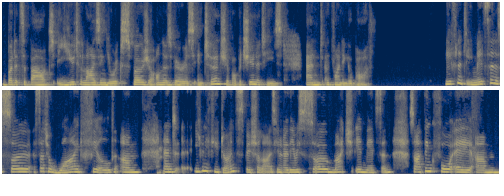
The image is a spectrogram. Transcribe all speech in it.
but it's about utilizing your exposure on those various internship opportunities and, and finding your path. Definitely, medicine is so such a wide field, um, and even if you don't specialize, you know there is so much in medicine. So I think for a um,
